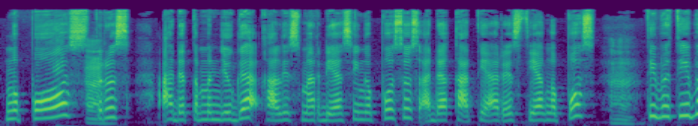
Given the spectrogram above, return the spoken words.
ngepost, Ah. terus ada temen juga Kalis Mardiasi ngepost, terus ada Katia Arestia ngepost. Ah. Tiba-tiba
